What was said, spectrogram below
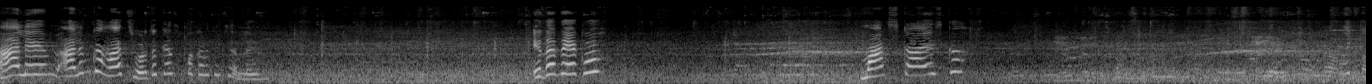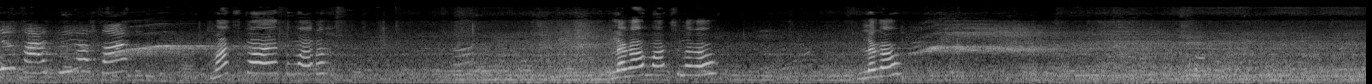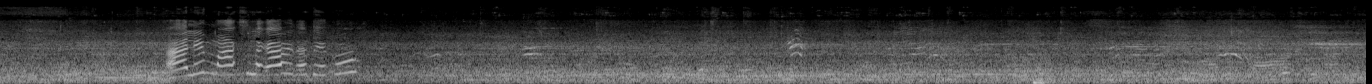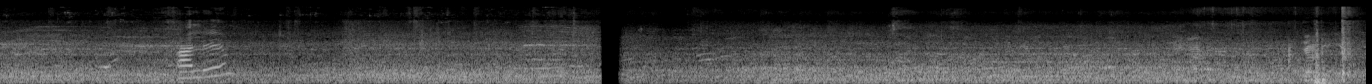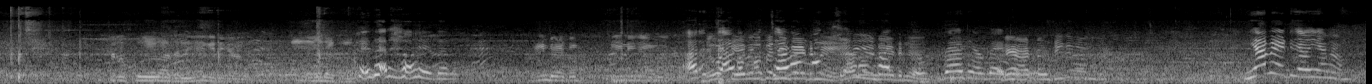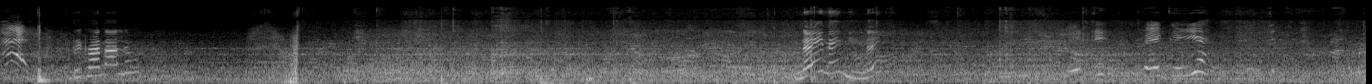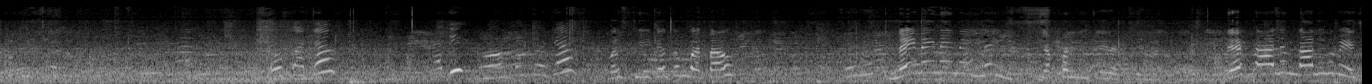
हाथ छोड़ दो कैसे पकड़ के चल रहे हो? इधर देखो। मार्क्स कहाँ है इसका? मार्क्स कहाँ है तुम्हारा? लगाओ मार्क्स लगाओ। लगाओ। आलिम मार्क्स लगाओ इधर देखो। आलिम चलो कोई बात नहीं है गिर जाना यहीं रख लो इधर। आओ इधर यहीं बैठो नहीं जाऊँगा। अरे टेबल पे नहीं बैठना है चलो यहीं बैठना है। बैठो मैं आता हूँ ठीक है मैम यहाँ बैठ जाओ यहाँ। दिखाना आलू। नहीं नहीं नहीं हाँ। बस ठीक है, तुम बताओ। नहीं नहीं नहीं नहीं नहीं, चप्पल नीचे रखते हैं। देखना आलिम नाली को नाली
